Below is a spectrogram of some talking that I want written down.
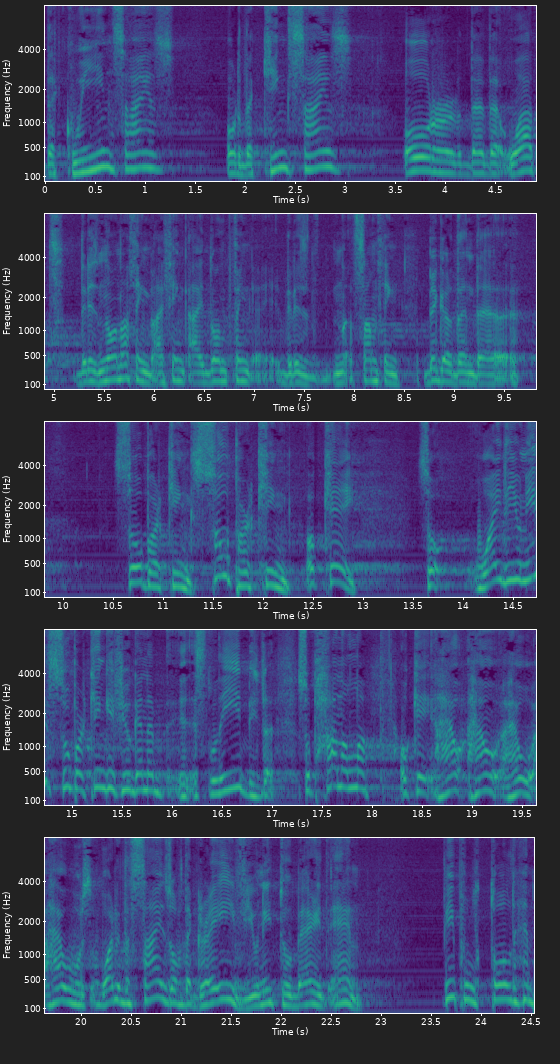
The queen size or the king size or the, the what? There is no nothing. I think I don't think there is something bigger than the super king. Super king. Okay. So why do you need super king if you're gonna sleep? Subhanallah. Okay, how how how how what is the size of the grave you need to bury it in? People told him,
